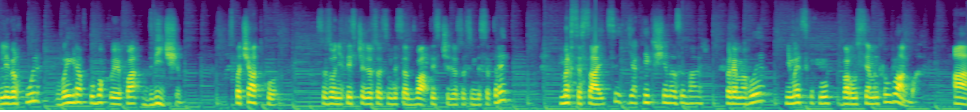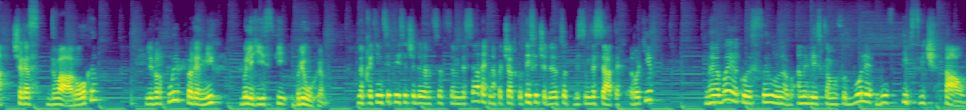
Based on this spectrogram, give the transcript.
Ліверпуль виграв Кубок УЄФА двічі. Спочатку в сезоні 1972-1973 мерсесайці, як їх ще називають, перемогли німецький клуб Борусsia Мюнхен-Гладбах. А через два роки Ліверпуль переміг бельгійський Брюгге. Наприкінці 1970-х, на початку 1980-х років неабиякою силою в англійському футболі був Іпсвіч Таун.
